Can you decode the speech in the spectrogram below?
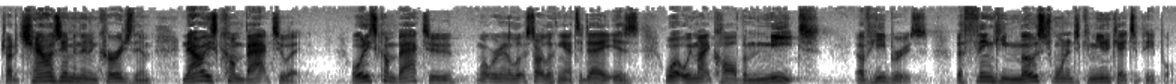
try to challenge them and then encourage them, now he's come back to it. What he's come back to, and what we're going to look, start looking at today, is what we might call the meat of Hebrews, the thing he most wanted to communicate to people.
